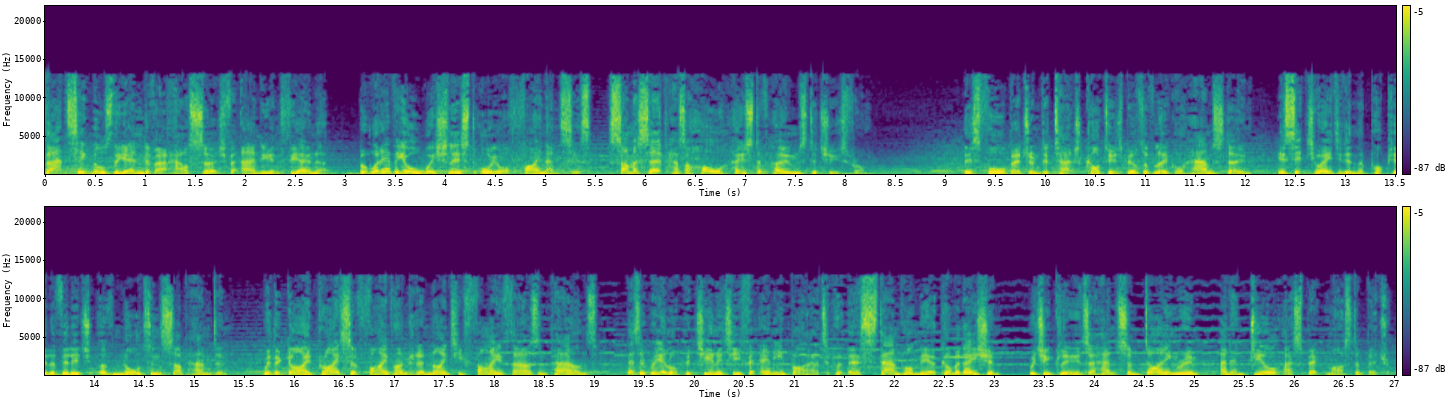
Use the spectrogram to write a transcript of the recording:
That signals the end of our house search for Andy and Fiona. But whatever your wish list or your finances, Somerset has a whole host of homes to choose from. This four bedroom detached cottage built of local hamstone is situated in the popular village of Norton sub Hamdon. With a guide price of £595,000, there's a real opportunity for any buyer to put their stamp on the accommodation, which includes a handsome dining room and a dual aspect master bedroom.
